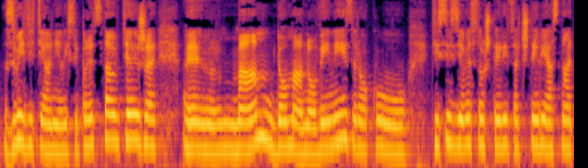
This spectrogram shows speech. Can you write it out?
zviditeľnili. Si predstavte, že e, mám doma noviny z roku 1944 a snať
